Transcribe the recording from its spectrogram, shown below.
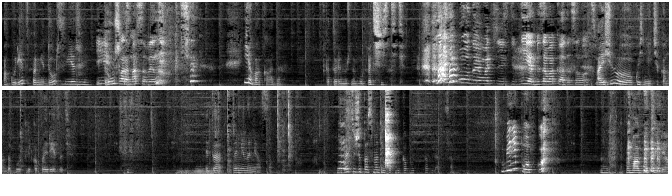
огурец, помидор свежий, И петрушка пластмассовые ногти. и авокадо, который нужно будет почистить. Я не буду его чистить. Нет, без авокадо салат. А еще кузнечика надо будет Лика порезать. Это замена мяса. Давайте же посмотрим, как Лика будет справляться. Убери попку. Ну ладно, помогу тебе.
